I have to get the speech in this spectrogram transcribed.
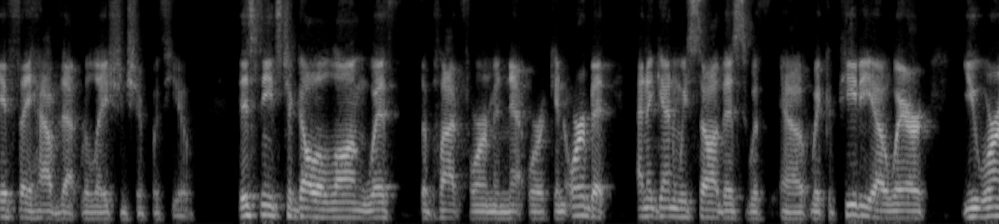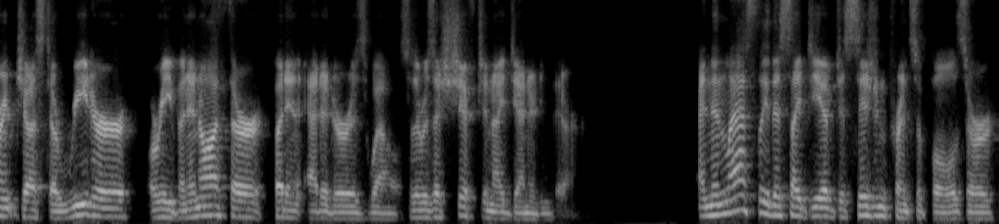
if they have that relationship with you. This needs to go along with the platform and network in orbit. And again, we saw this with uh, Wikipedia, where you weren't just a reader or even an author, but an editor as well. So there was a shift in identity there. And then lastly, this idea of decision principles, or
